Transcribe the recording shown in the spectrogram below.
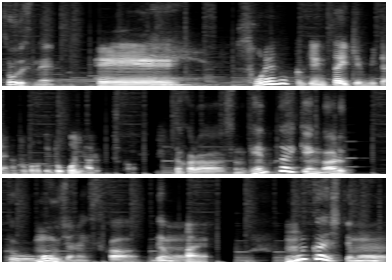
そうですね。へえ。それの原体験みたいなところってどこにあるんですか？だからその原体験があると思うじゃないですか。でも、はい、思い返しても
